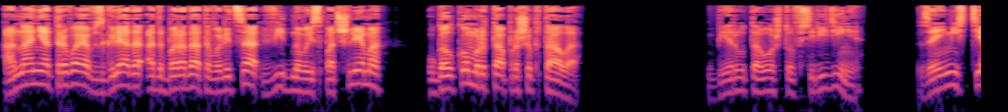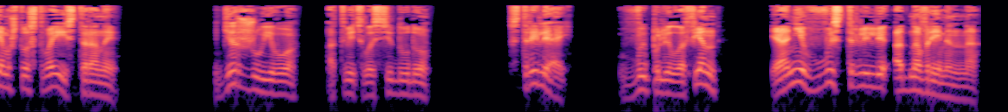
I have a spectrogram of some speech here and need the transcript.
она, не отрывая взгляда от бородатого лица, видного из-под шлема, уголком рта прошептала. «Беру того, что в середине. Займись тем, что с твоей стороны». «Держу его», — ответила Сидуду. «Стреляй», — выпалила Фен, и они выстрелили одновременно.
